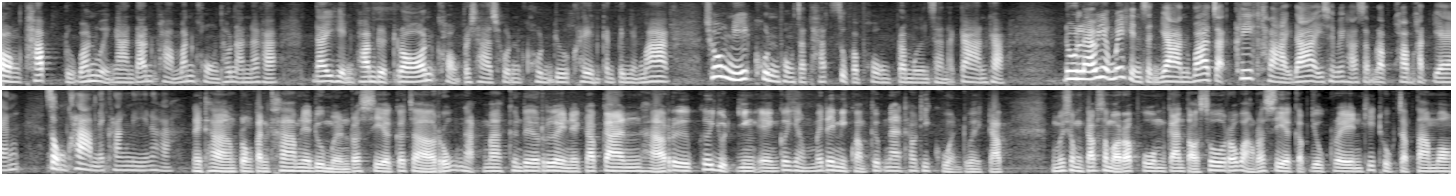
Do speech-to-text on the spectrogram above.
กองทัพหรือว่าหน่วยงานด้านความมั่นคงเท่านั้นนะคะ ได้เห็นความเดือดร้อนของประชาชนคนยูเครนกันเป็นอย่างมาก ช่วงนี้คุณพงษ์ทัศน์สุขพงศ์ประเมินสถานการณ์ค่ะ ดูแล้วยังไม่เห็นสัญญาณว่าจะคลี่คลายได้ใช่ไหมคะสำหรับความขัดแย้งสงครามในครั้งนี้นะคะ ในทางตรงกันข้ามเนี่ยดูเหมือนรัสเซียก็จะรุกหนักมากขึ้นเรื่อยๆนะครับการหารือเพื่อหยุดยิงเองก็ยังไม่ได้มีความคืบหน้าเท่าที่ควรด้วยครับคุณผู้ชมครับสมรภูมิการต่อสู้ระหว่างรัสเซียกับยูเครนที่ถูกจับตามอง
